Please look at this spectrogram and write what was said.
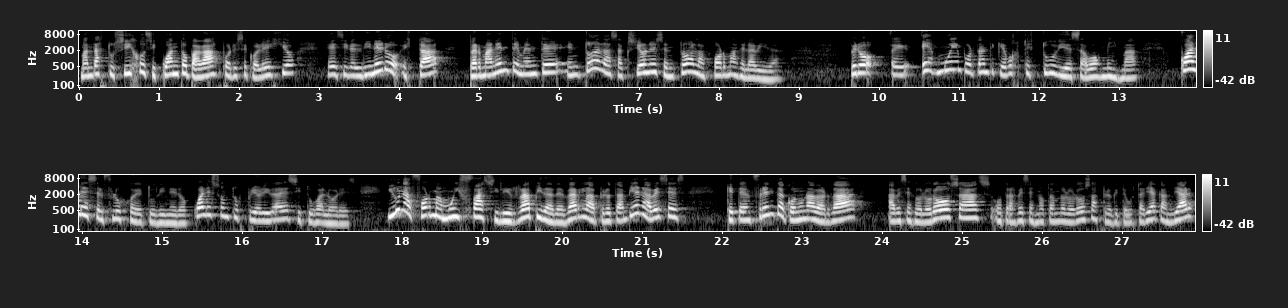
mandas tus hijos y cuánto pagás por ese colegio. Es decir, el dinero está permanentemente en todas las acciones, en todas las formas de la vida. Pero eh, es muy importante que vos te estudies a vos misma cuál es el flujo de tu dinero, cuáles son tus prioridades y tus valores. Y una forma muy fácil y rápida de verla, pero también a veces que te enfrenta con una verdad, a veces dolorosas, otras veces no tan dolorosas, pero que te gustaría cambiar,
